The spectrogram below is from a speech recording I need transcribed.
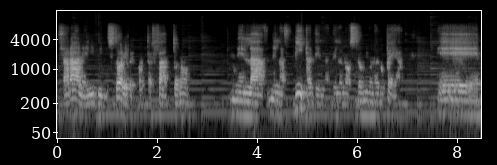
sarà nei libri di storia per quanto ha fatto no? nella, nella, vita della, della, nostra Unione Europea. E,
